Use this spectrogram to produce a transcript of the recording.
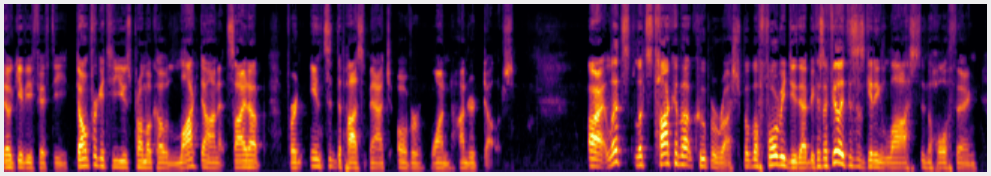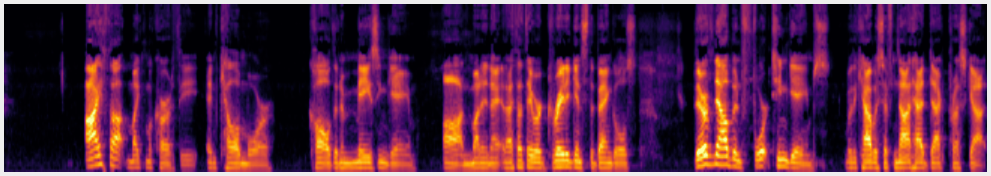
they'll give you 50. Don't forget to use promo code locked on at sign up for an instant deposit match over $100. All right, let's let's talk about Cooper Rush. But before we do that, because I feel like this is getting lost in the whole thing, I thought Mike McCarthy and Kellen Moore called an amazing game on Monday night, and I thought they were great against the Bengals. There have now been 14 games where the Cowboys have not had Dak Prescott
